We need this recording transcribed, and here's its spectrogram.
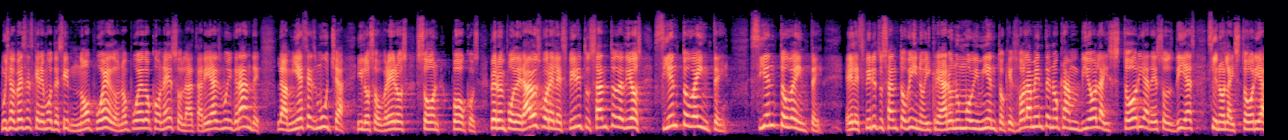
Muchas veces queremos decir, no puedo, no puedo con eso, la tarea es muy grande, la mies es mucha y los obreros son pocos. Pero empoderados por el Espíritu Santo de Dios, 120, 120 el Espíritu Santo vino y crearon un movimiento que solamente no cambió la historia de esos días, sino la historia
